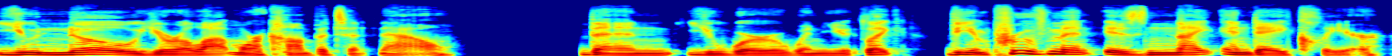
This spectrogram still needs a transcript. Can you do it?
you know you're a lot more competent now than you were when you like the improvement is night and day clear.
